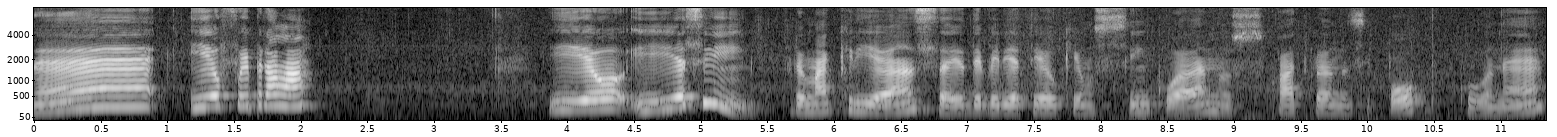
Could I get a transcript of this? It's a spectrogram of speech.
né? E eu fui para lá. E eu e assim, para uma criança, eu deveria ter o que uns cinco anos, quatro anos e pouco né?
